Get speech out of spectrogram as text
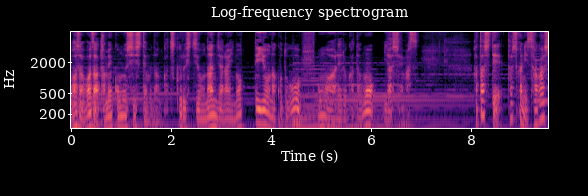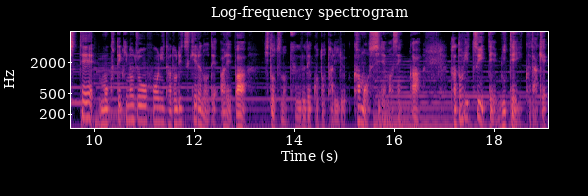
わざわざ溜め込むシステムなんか作る必要なんじゃないの？っていうようなことを思われる方もいらっしゃいます。果たして確かに探して目的の情報にたどり着けるのであれば、一つのツールでこと足りるかもしれませんが、たどり着いて見ていくだけ。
